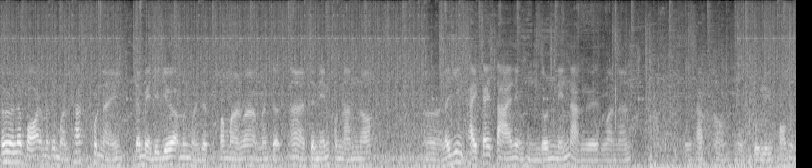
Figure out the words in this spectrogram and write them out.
เออแล้วบอสมันจะเหมือนถ้าคนไหนดาเมจเยอะๆมันเหมือนจะประมาณว่ามันจะอ่าจะเน้นคนนั้นเนาะเออแล้วยิ่งใครใกล้ตายเนี่ยโดนเน้นหนักเลยประมาณนั้น นี่ครับอ๋อโหตูรีพร้อมกัน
